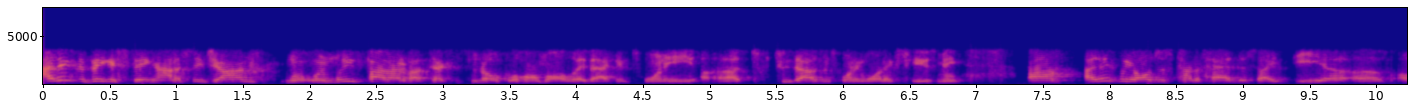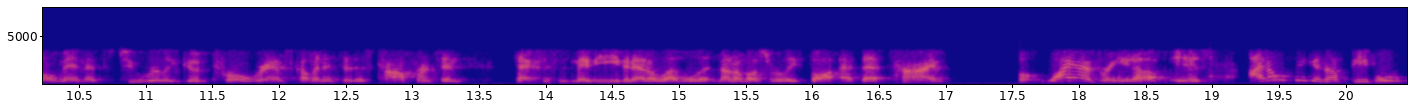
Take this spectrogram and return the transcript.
I think the biggest thing, honestly, John, when, we found out about Texas and Oklahoma all the way back in 20, uh, 2021, excuse me, um, I think we all just kind of had this idea of, oh man, that's two really good programs coming into this conference, and Texas is maybe even at a level that none of us really thought at that time. But why I bring it up is I don't think enough people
